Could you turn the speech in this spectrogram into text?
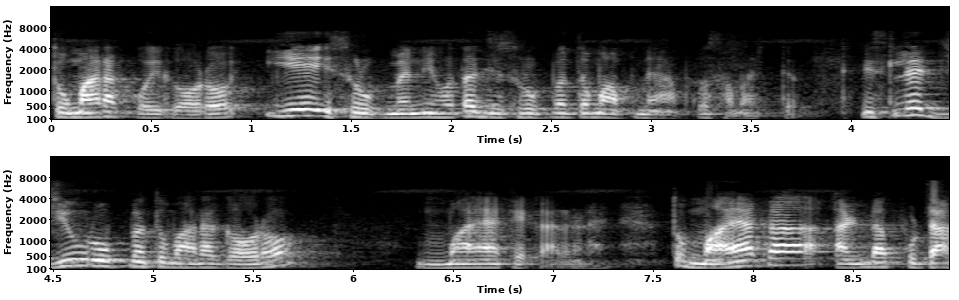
तुम्हारा कोई गौरव ये इस रूप में नहीं होता जिस रूप में तुम अपने आप को समझते हो। इसलिए जीव रूप में तुम्हारा गौरव माया के कारण है। तो माया का अंडा फूटा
